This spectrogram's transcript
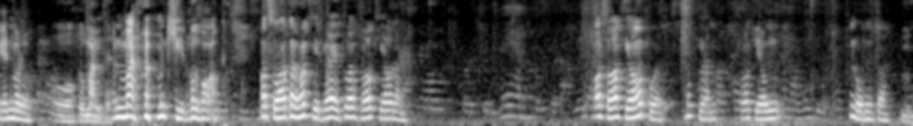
เห็นบ่ล่ะโอ้คือมันแท้มันมัน มันขีดบ่ออกเอาสอตอนว่าขีดก็ได้ตัวสอเขียวนั่นเอาสอเขียวมาเปิดมาเขียนสอเขียวอยู่มันหลบนี่ตัวอืม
